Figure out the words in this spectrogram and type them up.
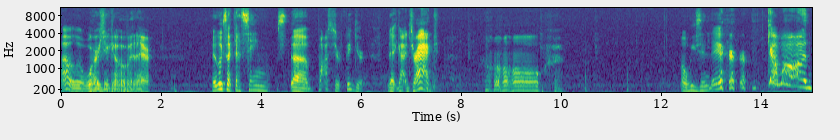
I'm a little worried to go over there. It looks like that same uh, posture figure that got dragged. Oh, oh he's in there. Come on.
